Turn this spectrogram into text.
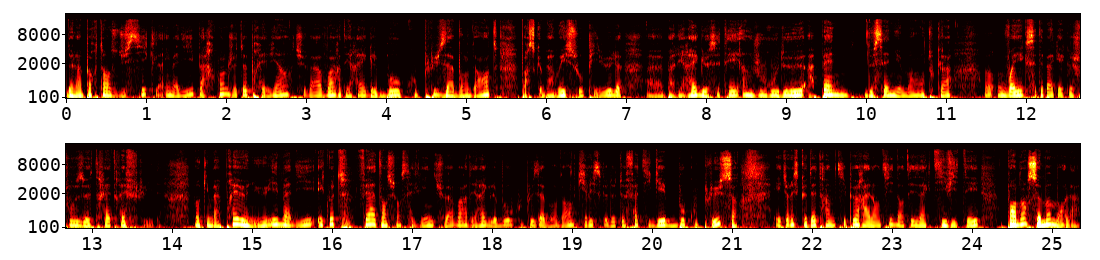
de l'importance du cycle. Il m'a dit, par contre, je te préviens, tu vas avoir des règles beaucoup plus abondantes, parce que, bah oui, sous pilule, euh, bah, les règles, c'était un jour ou deux, à peine de saignement, en tout cas, euh, on voyait que c'était pas quelque chose de très, très fluide. Donc, il m'a prévenu, il m'a dit, écoute, fais attention, Céline, tu vas avoir des règles beaucoup plus abondantes qui risquent de te fatiguer beaucoup plus, et tu risques d'être un petit peu ralenti dans tes activités pendant ce moment-là.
